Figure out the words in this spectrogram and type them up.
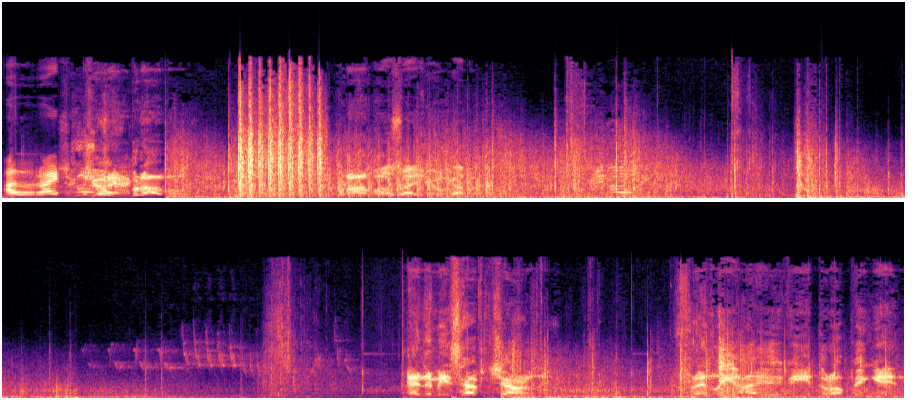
All right, Securing Bravo. Bravo secure. Enemies have Charlie. Friendly IAV dropping in.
